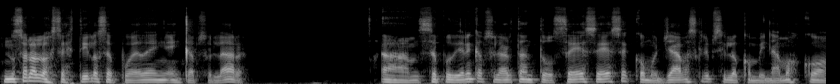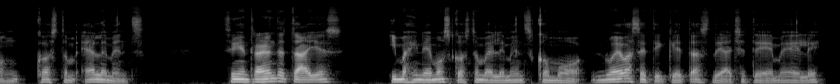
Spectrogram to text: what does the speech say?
No solo los estilos se pueden encapsular, se pudiera encapsular tanto CSS como JavaScript si lo combinamos con Custom Elements. Sin entrar en detalles, imaginemos Custom Elements como nuevas etiquetas de HTML,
